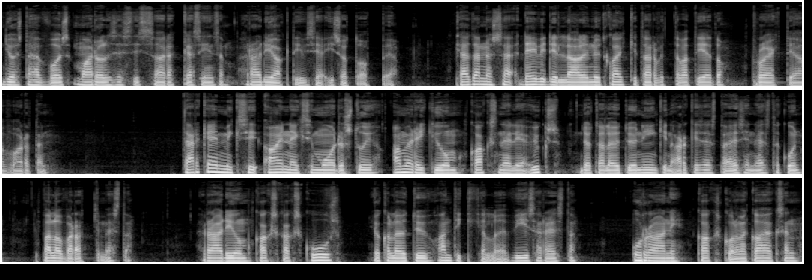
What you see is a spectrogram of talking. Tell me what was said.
joista hän voisi mahdollisesti saada käsinsä radioaktiivisia isotooppeja. Käytännössä Davidilla oli nyt kaikki tarvittava tieto projektia varten. Tärkeimmiksi aineiksi muodostui Americium 241, jota löytyy niinkin arkisesta esineestä kuin palovarottimesta, Radium 226, joka löytyy antiikkikellojen viisareista, uraani 238,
